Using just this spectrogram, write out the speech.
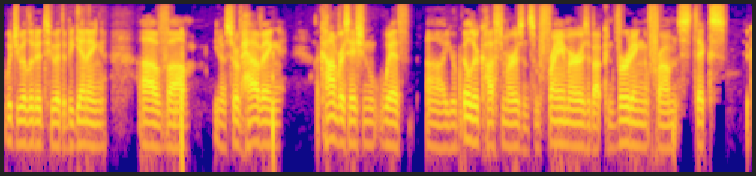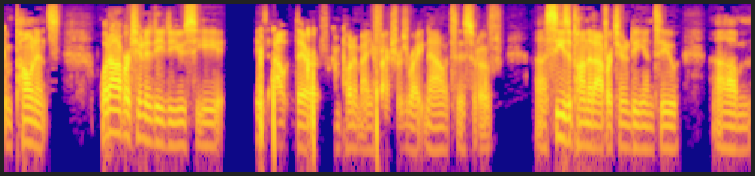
which you alluded to at the beginning, of um, you know, sort of having a conversation with uh, your builder customers and some framers about converting from sticks to components. What opportunity do you see is out there for component manufacturers right now to sort of uh, seize upon that opportunity and to um,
